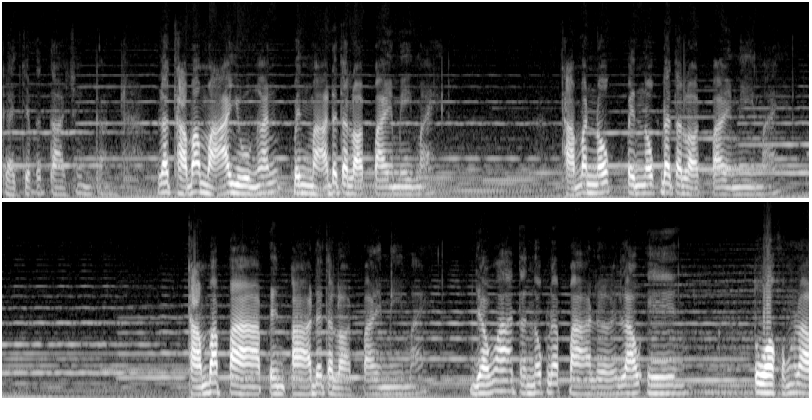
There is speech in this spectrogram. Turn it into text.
แก่เจ็บและตายเช่นกัน แล้วถามว่าหมาอยู่งั้น เป็นหมาได้ตลอดไปมีไหม ถามว่านกเป็นนกได้ตลอดไปมีไหม ถามว่าปลาเป็นปลาได้ตลอดไปมีไหมอย่าว่าแต่นกและปลาเลย เราเอง ตัวของเรา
